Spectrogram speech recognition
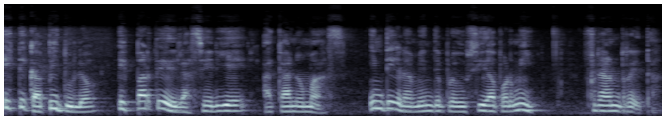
Este capítulo es parte de la serie Acá no más, íntegramente producida por mí, Fran Reta.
